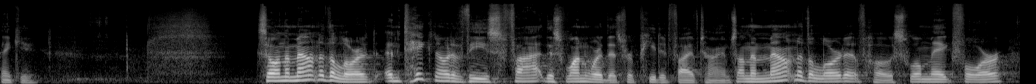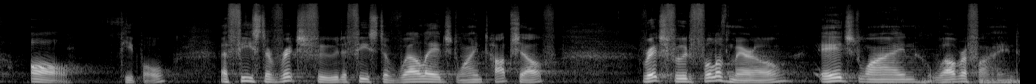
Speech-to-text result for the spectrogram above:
Thank you. So on the mountain of the Lord, and take note of these five, this one word that's repeated five times. On the mountain of the Lord of hosts will make for all people a feast of rich food, a feast of well-aged wine, top shelf, rich food full of marrow, aged wine, well refined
